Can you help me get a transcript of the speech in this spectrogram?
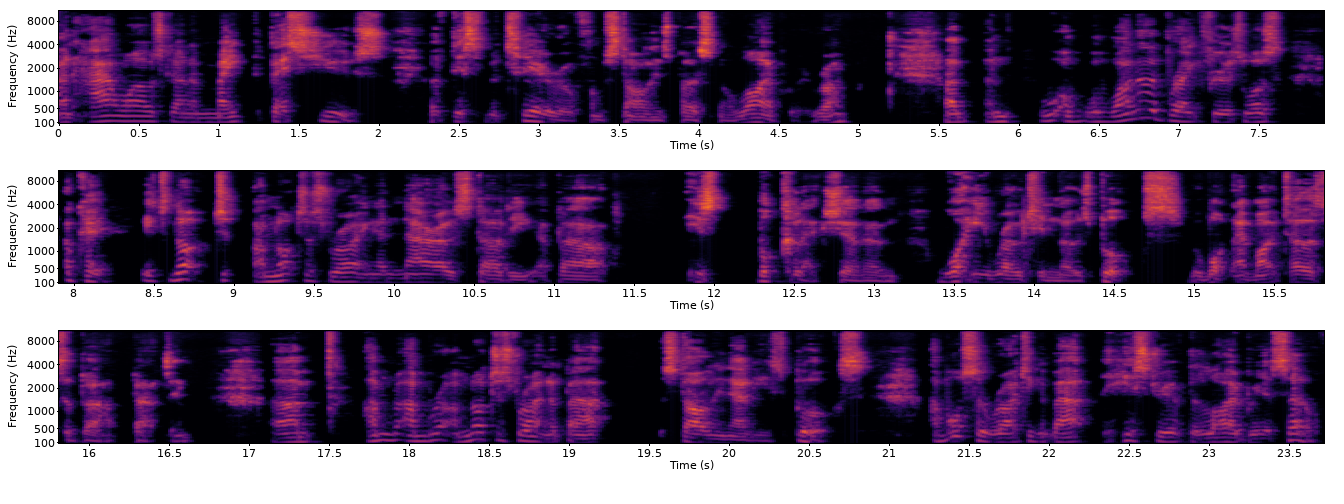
and how I was going to make the best use of this material from Stalin's personal library, right? And w- one of the breakthroughs was okay, it's not, just, I'm not just writing a narrow study about his book collection and what he wrote in those books, what that might tell us about, about him. Um, I'm, I'm, I'm not just writing about Stalin and his books. I'm also writing about the history of the library itself.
